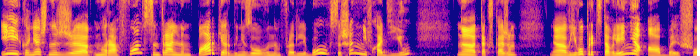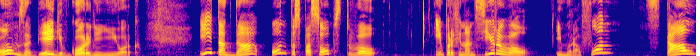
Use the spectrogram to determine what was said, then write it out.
И, конечно же, марафон в Центральном парке, организованном Фредли Боу, совершенно не входил, э, так скажем, э, в его представление о большом забеге в городе Нью-Йорк. И тогда он поспособствовал и профинансировал, и марафон стал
